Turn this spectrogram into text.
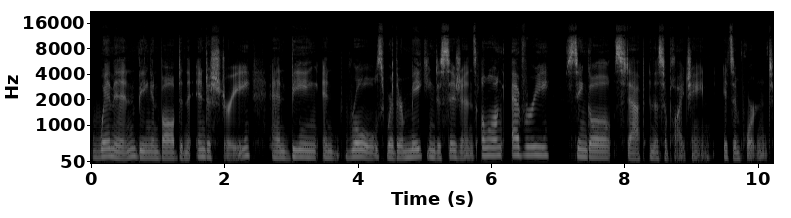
women being involved in the industry and being in roles where they're making decisions along every single step in the supply chain, it's important,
